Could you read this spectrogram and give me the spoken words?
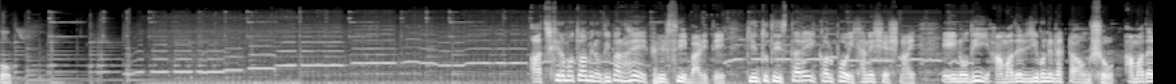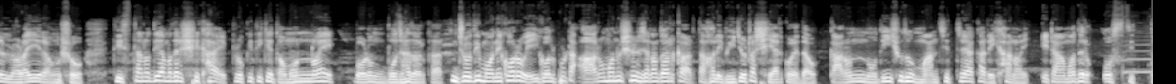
আজকের মতো আমি নদী পার হয়ে ফিরছি বাড়িতে, কিন্তু তিস্তার এই গল্প এখানে শেষ নয়। এই নদী আমাদের জীবনের একটা অংশ, আমাদের লড়াইয়ের অংশ। তিস্তা নদী আমাদের শেখায় প্রকৃতিকে দমন নয়, বরং বোঝা দরকার। যদি মনে করো এই গল্পটা আরও মানুষের জানা দরকার, তাহলে ভিডিওটা শেয়ার করে দাও। কারণ নদী শুধু মানচিত্রে আঁকা রেখা নয়, এটা আমাদের অস্তিত্ব।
